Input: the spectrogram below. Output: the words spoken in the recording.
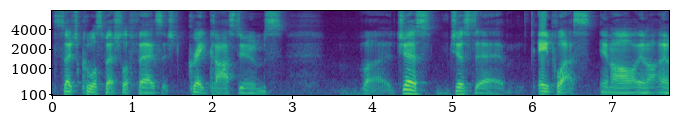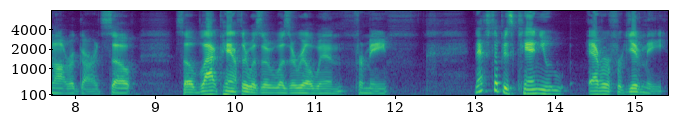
such cool special effects, such great costumes. Uh, just just a a plus in all in all in all regards. So so Black Panther was a was a real win for me. Next up is Can You Ever Forgive Me,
